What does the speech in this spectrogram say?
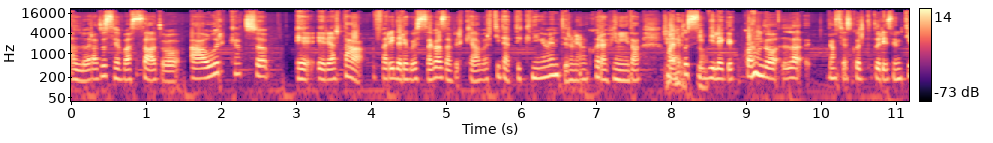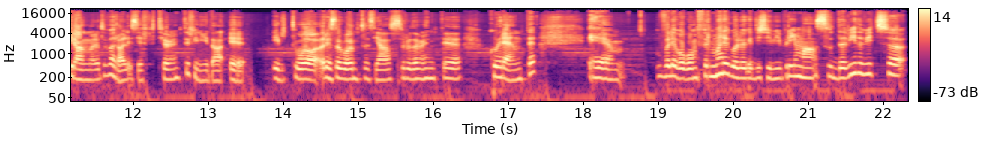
Allora, tu sei passato a Urkac e in realtà fa ridere questa cosa perché la partita tecnicamente non è ancora finita, certo. ma è certo. possibile che quando la, i nostri ascoltatori sentiranno le tue parole sia effettivamente finita e il tuo resoconto sia assolutamente coerente. E volevo confermare quello che dicevi prima su Davidovic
